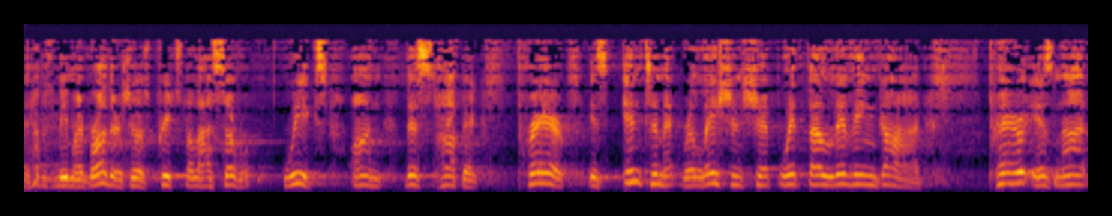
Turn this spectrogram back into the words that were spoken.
it happens to be my brothers who has preached the last several weeks on this topic. Prayer is intimate relationship with the living God. Prayer is not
